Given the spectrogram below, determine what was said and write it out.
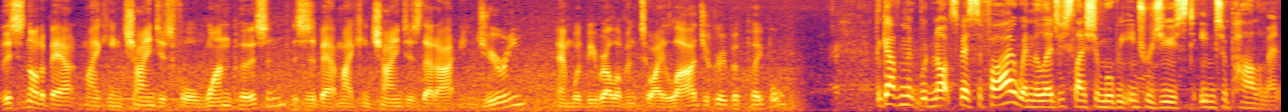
This is not about making changes for one person. This is about making changes that are enduring and would be relevant to a larger group of people. The government would not specify when the legislation will be introduced into Parliament.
